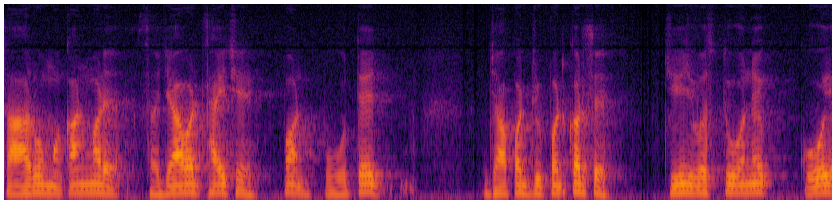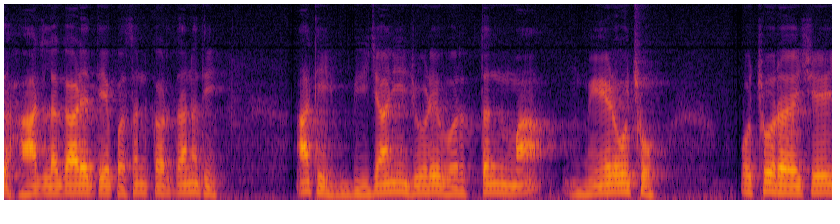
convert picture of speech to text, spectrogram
સારું મકાન મળે, સજાવટ થાય છે, પણ પોતે ઝાપટ ઝૂપટ કરશે. ચીજ વસ્તુઓને કોઈ હાથ લગાડે તે પસંદ કરતા નથી. આથી બીજાની જોડે વર્તનમાં મેળ ઓછો ઓછો રહે છે.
